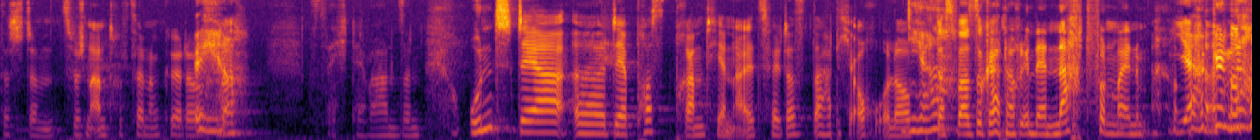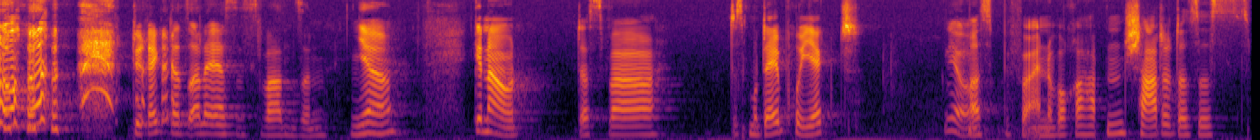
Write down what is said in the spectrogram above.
Das stimmt. Zwischen Antriebszeit und Köder. Ja. Das ist echt der Wahnsinn. Und der, äh, der Postbrand hier in Alsfeld, das, da hatte ich auch Urlaub. Ja. Das war sogar noch in der Nacht von meinem. Ja, genau. Direkt als allererstes Wahnsinn. Ja. Genau. Das war das Modellprojekt, ja. was wir für eine Woche hatten. Schade, dass es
